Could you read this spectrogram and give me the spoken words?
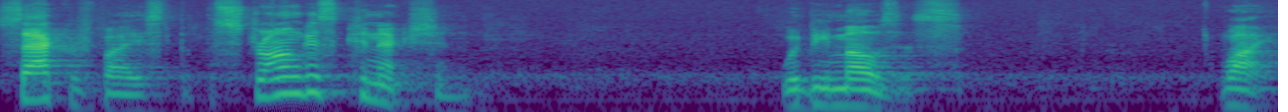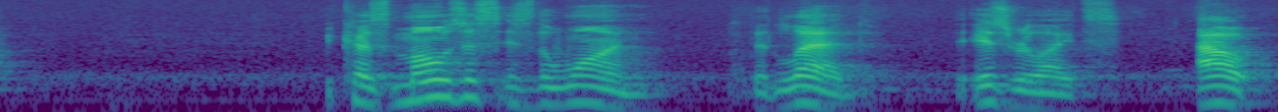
sacrificed. But the strongest connection would be Moses. Why? Because Moses is the one that led the Israelites out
